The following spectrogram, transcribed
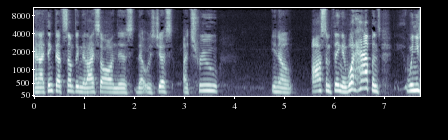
And I think that's something that I saw in this that was just a true, you know, awesome thing. And what happens when you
